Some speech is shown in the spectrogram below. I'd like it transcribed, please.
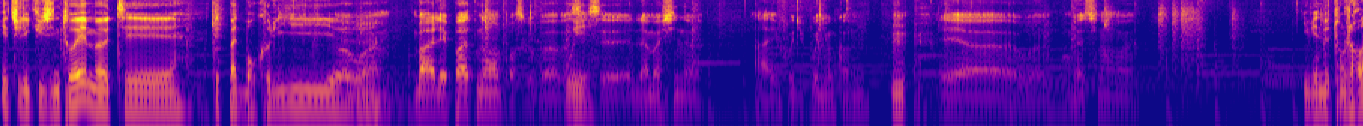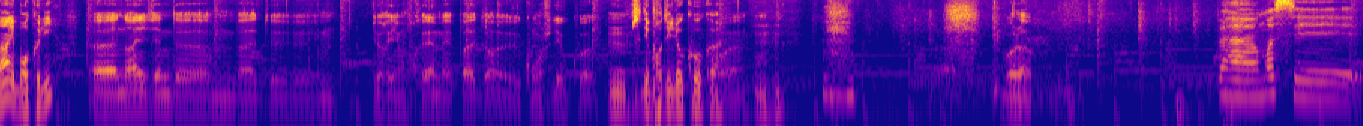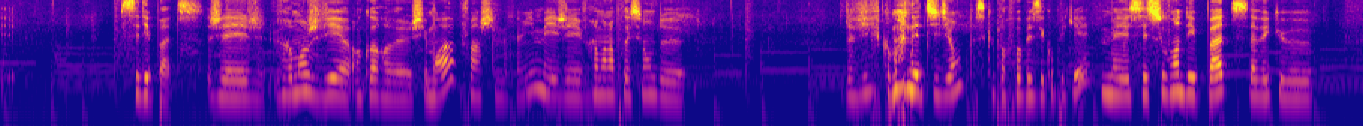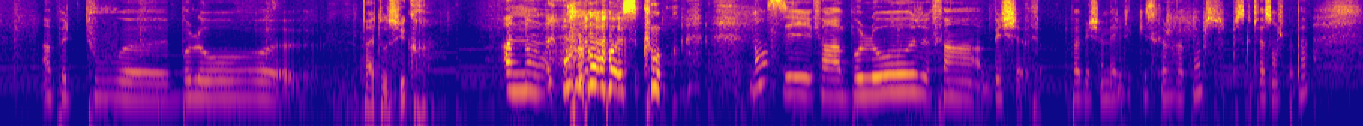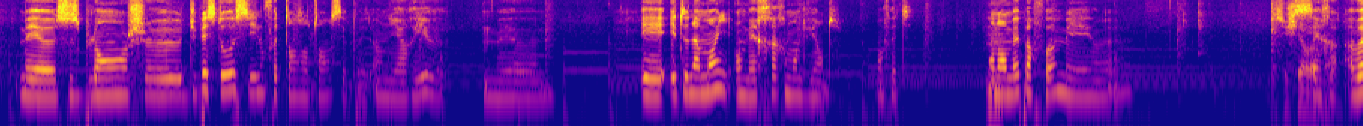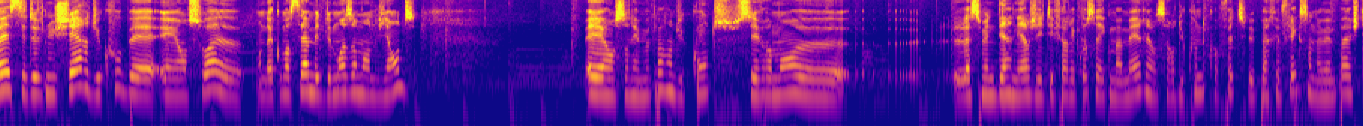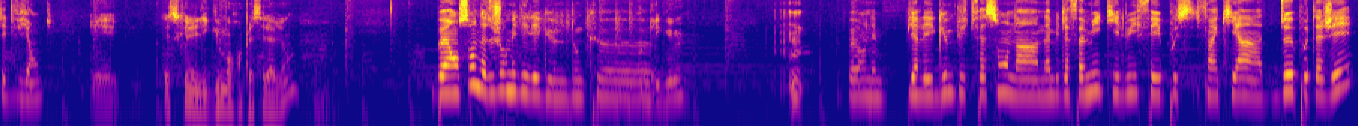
Et tu les cuisines toi-même euh, tes, tes pâtes brocoli euh, Euh, ouais. Bah, les pâtes, non, parce que bah, Oui. c'est la machine. euh, ah, il faut du pognon quand même. Mm. Et euh, ouais, mais sinon, ouais. Ils viennent de ton jardin, les brocolis? Euh, non, ils viennent de, bah, de, du rayon frais, mais pas de euh, congelé ou quoi. Hmm, C'est des produits locaux, quoi. Ouais. Mhm. Voilà. Bah moi c'est c'est des pâtes. J'ai vraiment je vis encore euh, chez moi, enfin chez ma famille, mais j'ai vraiment l'impression de de vivre comme un étudiant parce que parfois bah, c'est compliqué. Mais c'est souvent des pâtes avec euh, un peu de tout, euh, bolo. euh, Pâte au sucre Ah non, au secours. Non, c'est enfin bolo, enfin bécha- pas béchamel, qu'est-ce que je raconte? Parce que de toute façon, je peux pas. Mais euh, sauce blanche, euh, du pesto aussi, une fois de temps en temps, on y arrive. Mais euh, et étonnamment, on met rarement de viande, en fait. On Mm. en met parfois, mais euh, C'est cher. c'est là. ra- Ouais, c'est devenu cher, du coup, ben, et en soi, euh, on a commencé à mettre de moins en moins de viande. Et on s'en est même pas rendu compte. C'est vraiment. euh, la semaine dernière, j'ai été faire les courses avec ma mère et on s'est rendu compte qu'en fait, par réflexe, on n'a même pas acheté de viande. Et est-ce que les légumes ont remplacé la viande? Ben, en soi, on a toujours mis des légumes, donc. euh, Beaucoup de légumes? Ben, on aime bien les légumes. Puis de toute façon, on a un ami de la famille qui lui fait pousser, enfin qui a un- deux potagers,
